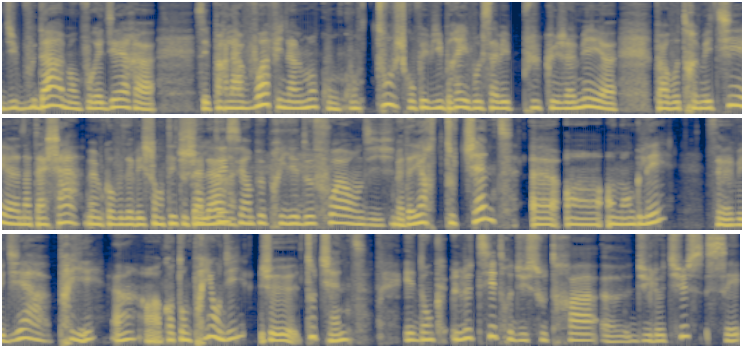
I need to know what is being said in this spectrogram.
du Bouddha, mais on pourrait dire euh, c'est par la voix finalement qu'on touche, qu'on fait vibrer. Et vous le savez plus que jamais euh, par votre métier, euh, Natacha, même quand vous avez chanté tout à l'heure. Chanter, c'est un peu prier deux fois, on dit. Bah D'ailleurs, to chant en, en, anglais, ça veut dire prier. Hein. Quand on prie, on dit je to chant. Et donc le titre du sutra du lotus, c'est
